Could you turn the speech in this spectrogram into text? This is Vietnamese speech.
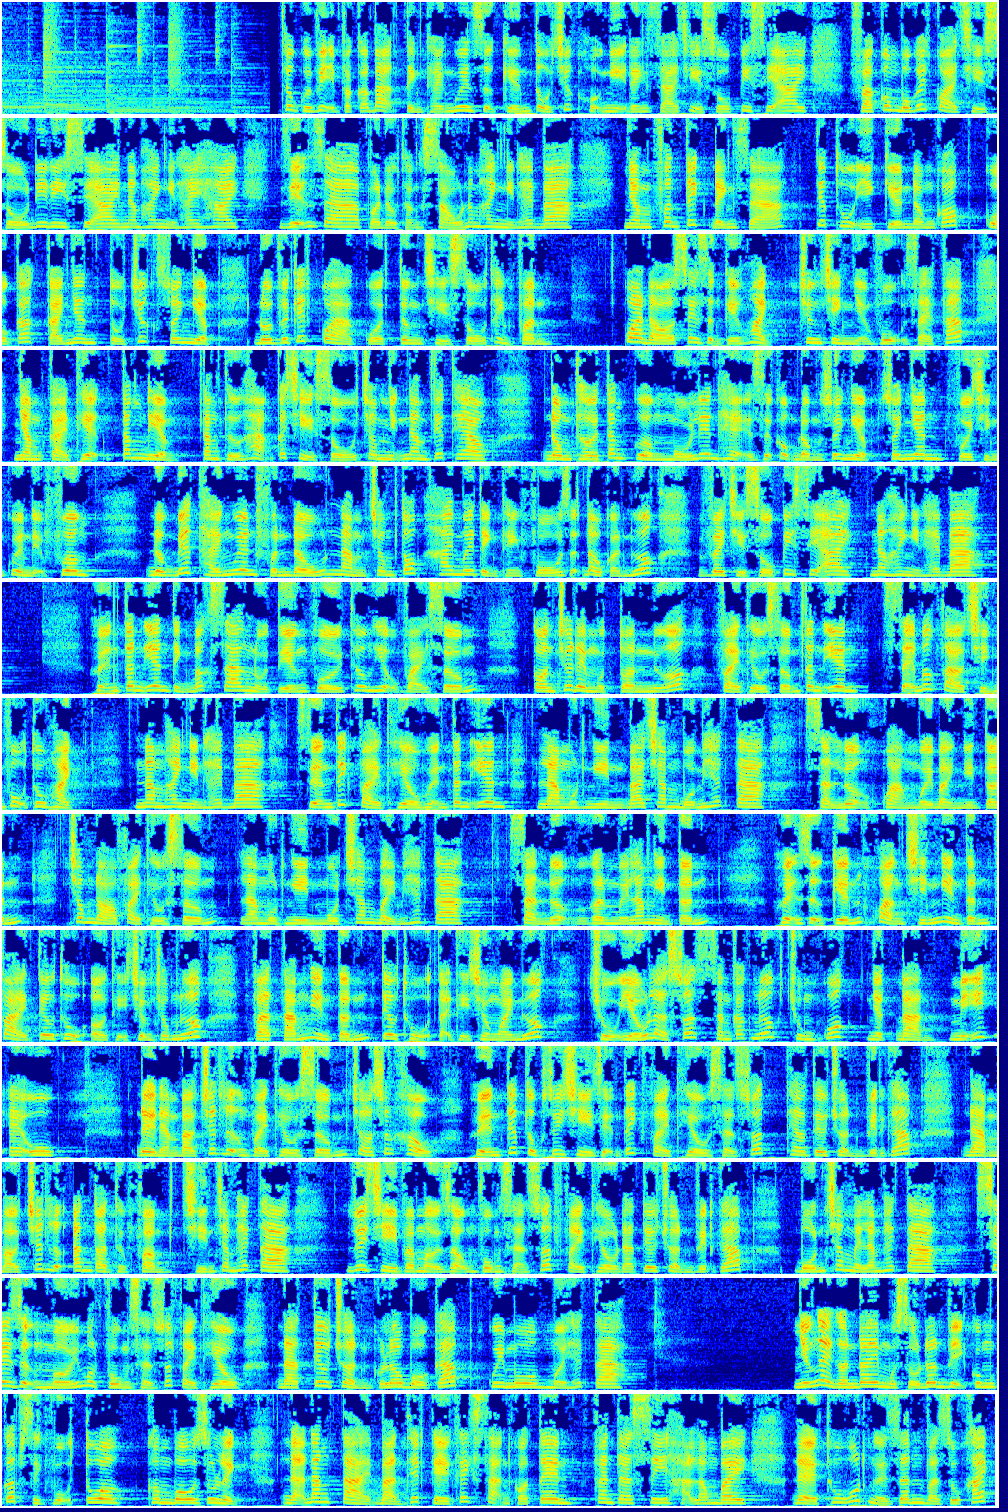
Thưa quý vị và các bạn, tỉnh Thái Nguyên dự kiến tổ chức hội nghị đánh giá chỉ số PCI và công bố kết quả chỉ số DDCI năm 2022 diễn ra vào đầu tháng 6 năm 2023 nhằm phân tích đánh giá, tiếp thu ý kiến đóng góp của các cá nhân, tổ chức, doanh nghiệp đối với kết quả của từng chỉ số thành phần. Qua đó xây dựng kế hoạch, chương trình nhiệm vụ, giải pháp nhằm cải thiện, tăng điểm, tăng thứ hạng các chỉ số trong những năm tiếp theo, đồng thời tăng cường mối liên hệ giữa cộng đồng doanh nghiệp, doanh nhân với chính quyền địa phương. Được biết Thái Nguyên phấn đấu nằm trong top 20 tỉnh thành phố dẫn đầu cả nước về chỉ số PCI năm 2023. Huyện Tân Yên, tỉnh Bắc Giang nổi tiếng với thương hiệu vải sớm. Còn chưa đầy một tuần nữa, vải thiều sớm Tân Yên sẽ bước vào chính vụ thu hoạch. Năm 2023, diện tích vải thiều huyện Tân Yên là 1.340 ha, sản lượng khoảng 17.000 tấn, trong đó vải thiều sớm là 1.170 ha, sản lượng gần 15.000 tấn. Huyện dự kiến khoảng 9.000 tấn vải tiêu thụ ở thị trường trong nước và 8.000 tấn tiêu thụ tại thị trường ngoài nước, chủ yếu là xuất sang các nước Trung Quốc, Nhật Bản, Mỹ, EU. Để đảm bảo chất lượng vải thiều sớm cho xuất khẩu, huyện tiếp tục duy trì diện tích vải thiều sản xuất theo tiêu chuẩn Việt Gáp, đảm bảo chất lượng an toàn thực phẩm 900 ha, duy trì và mở rộng vùng sản xuất vải thiều đạt tiêu chuẩn Việt Gáp 415 ha, xây dựng mới một vùng sản xuất vải thiều đạt tiêu chuẩn Global Gap quy mô 10 ha. Những ngày gần đây, một số đơn vị cung cấp dịch vụ tour, combo du lịch đã đăng tải bản thiết kế khách sạn có tên Fantasy Hạ Long Bay để thu hút người dân và du khách.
